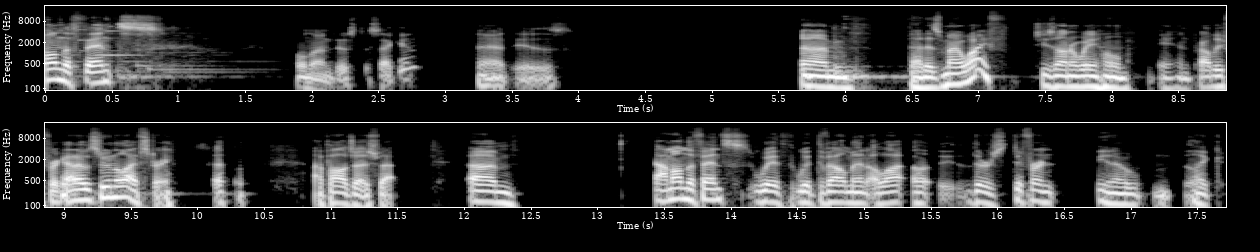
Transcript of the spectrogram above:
on the fence. Hold on just a second. That is um that is my wife. She's on her way home and probably forgot I was doing a live stream. So I apologize for that. Um, I'm on the fence with with development a lot. Uh, there's different, you know, like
